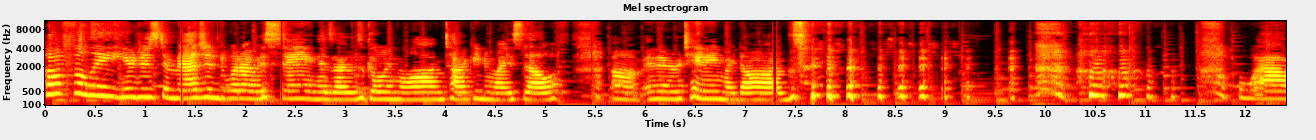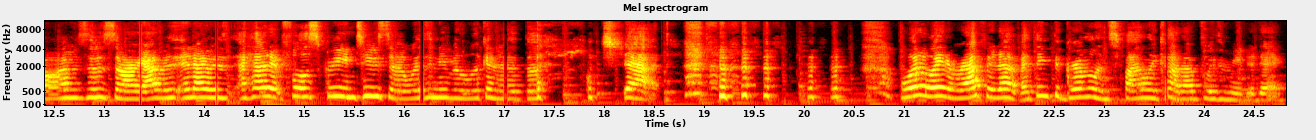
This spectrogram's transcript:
Hopefully, you just imagined what I was saying as I was going along, talking to myself um, and entertaining my dogs. wow, I'm so sorry. I was, and I was, I had it full screen too, so I wasn't even looking at the chat. what a way to wrap it up. I think the gremlins finally caught up with me today.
